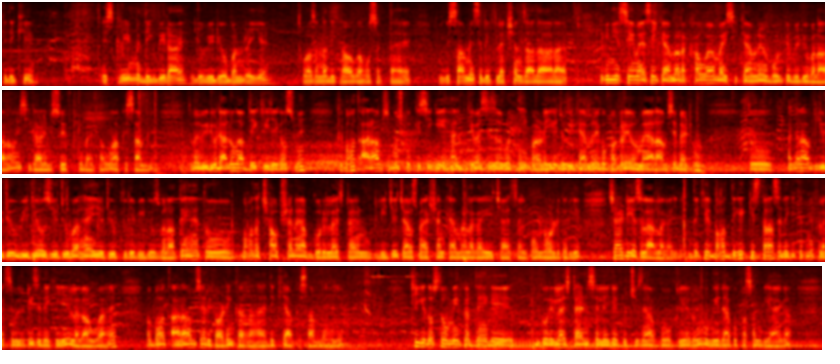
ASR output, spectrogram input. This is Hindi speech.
कि देखिए स्क्रीन में दिख भी रहा है, जो वीडियो बन रही है। थोड़ा सा ना दिख रहा होगा, हो सकता है, क्योंकि सामने से रिफ्लेक्शन ज़्यादा आ रहा है। लेकिन ये सेम ऐसे ही कैमरा रखा हुआ है। मैं इसी कैमरे में बोल के वीडियो बना रहा हूँ। इसी गाड़ी में स्विफ्ट में बैठा हूँ आपके सामने। तो मैं वीडियो डालूँगा, आप देख लीजिएगा उसमें। कि बहुत आराम से मुझको किसी की हेल्प की वैसे ज़रूरत नहीं पड़ रही है, जो कि कैमरे को पकड़े और मैं आराम से बैठूँ। तो अगर आप YouTube वीडियोस यूट्यूबर हैं, YouTube के लिए वीडियोस बनाते हैं तो बहुत अच्छा ऑप्शन है। आप गोरिल्ला स्टैंड लीजिए, चाहे उसमें एक्शन कैमरा लगाइए, चाहे सेल फ़ोन होल्ड करिए, चाहे डीएसएलआर लगाइए। देखिए, बहुत, देखिए, किस तरह से, देखिए, कितनी फ्लेक्सिबिलिटी से, देखिए, ये लगा हुआ है और बहुत आराम से रिकॉर्डिंग कर रहा है। देखिए, आपके सामने है ये। ठीक है दोस्तों, उम्मीद करते हैं कि गोरिल्ला स्टैंड से लेके कुछ चीज़ें आपको क्लियर हुई। उम्मीद है आपको पसंद भी आएगा।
